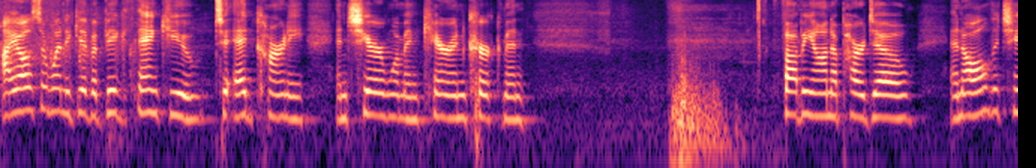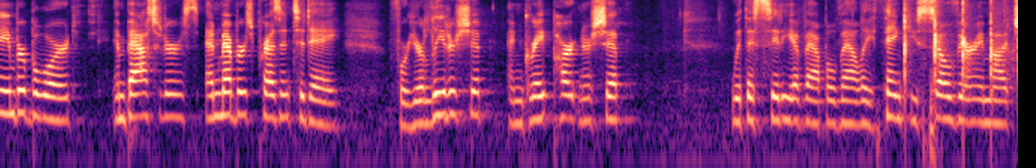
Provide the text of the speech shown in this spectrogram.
I also want to give a big thank you to Ed Kearney and Chairwoman Karen Kirkman, Fabiana Pardo, and all the Chamber Board ambassadors, and members present today for your leadership and great partnership with the City of Apple Valley. Thank you so very much.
